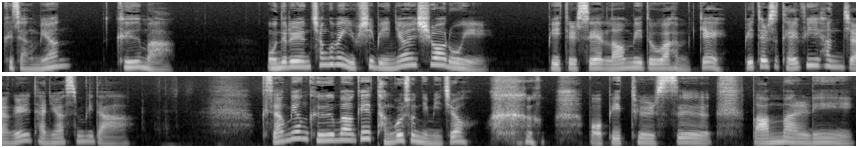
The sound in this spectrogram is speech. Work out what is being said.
그 장면, 그 음악. 오늘은 1962년 10월 5일 비틀스의 Love Me Do와 함께 비틀스 데뷔 현장을 다녀왔습니다. 그 장면 그 음악의 단골 손님이죠. 뭐 비틀스, 밥 말리,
